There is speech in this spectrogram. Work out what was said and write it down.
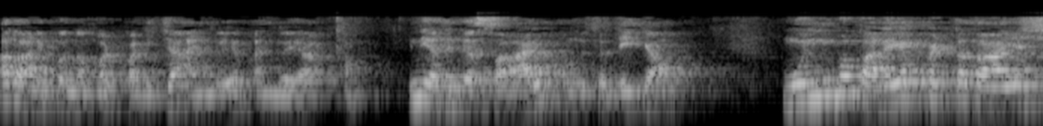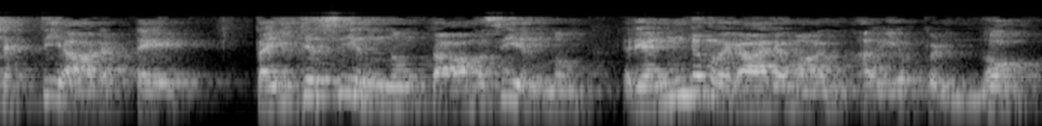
അതാണിപ്പോ നമ്മൾ പഠിച്ച അന്വയം അന്വയാർത്ഥം. ഇനി അതിന്റെ സാരം ഒന്ന് ശ്രദ്ധിക്കാം. മുൻപ് പറയപ്പെട്ടതായ ശക്തിയാകട്ടെ തൈജസി എന്നും താമസി എന്നും രണ്ട് പ്രകാരമായി അറിയപ്പെടുന്നു.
